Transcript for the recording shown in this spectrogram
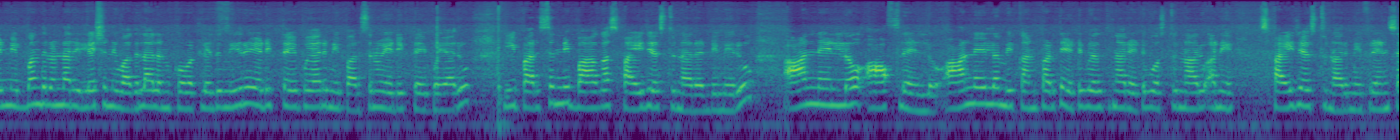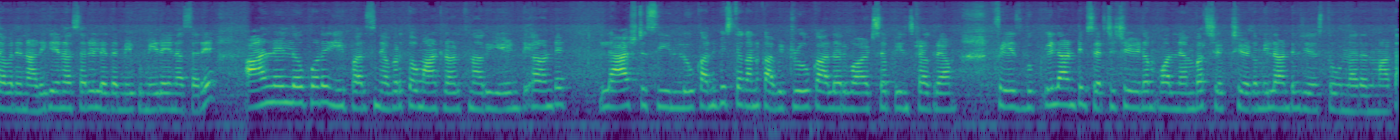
ఎన్ని ఇబ్బందులు ఉన్న రిలేషన్ని వదలాలనుకోవట్లేదు. మీరు ఎడిక్ట్ అయిపోయారు మీ పర్సన్ ఎడిక్ట్ అయిపోయారు. ఈ పర్సన్ని బాగా స్పై చేస్తున్నారండి మీరు. ఆన్లైన్లో ఆఫ్లైన్లో. ఆన్లైన్లో మీకు కనపడితే ఎటు వెళ్తున్నారు ఎటు వస్తున్నారు అని స్పై చేస్తున్నారు. మీ ఫ్రెండ్స్ ఎవరైనా అడిగైనా సరే లేదా మీకు మీరైనా సరే ఆన్లైన్లో కూడా ఈ పర్సన్ ఎవరితో మాట్లాడుతున్నారు ఏంటి అంటే లాస్ట్ సీన్లు కనిపిస్తే కనుక అవి ట్రూ కాలర్ వాట్సాప్ ఇన్స్టాగ్రామ్ ఫేస్బుక్ ఇలాంటివి సెర్చ్ చేయడం వాళ్ళ నెంబర్ చెక్ చేయడం ఇలాంటివి చేస్తూ ఉన్నారనమాట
